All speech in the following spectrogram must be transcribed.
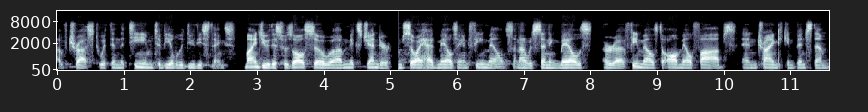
of trust within the team to be able to do these things. Mind you, this was also uh, mixed gender. So I had males and females, and I was sending males or uh, females to all male fobs and trying to convince them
